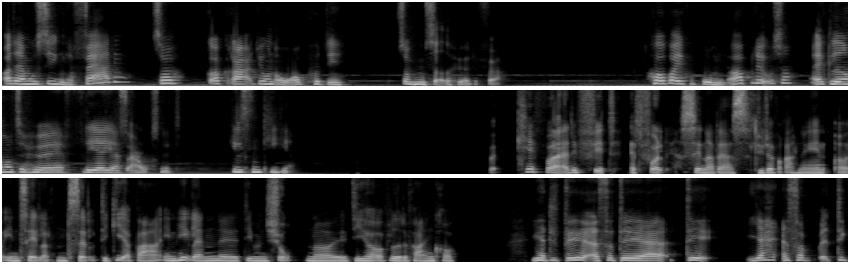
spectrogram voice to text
og da musikken er færdig, så går radioen over på det, som hun sad og hørte før. Håber, I kunne bruge mine oplevelser, og jeg glæder mig til at høre jer flere af jeres afsnit. Hilsen Kia. Kæft, hvor er det fedt, at folk sender deres lytterberetning ind og indtaler den selv. Det giver bare en helt anden øh, dimension, når øh, de har oplevet det på egen krop. Ja, det, det, altså det er, det, ja, altså øh, det,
